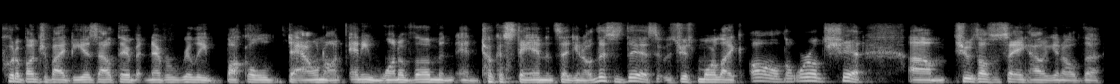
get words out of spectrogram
put a bunch of ideas out there but never really buckled down on any one of them and, and took a stand and said, you know, this is this. It was just more like, oh, the world's shit. Um, she was also saying how, you know, the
